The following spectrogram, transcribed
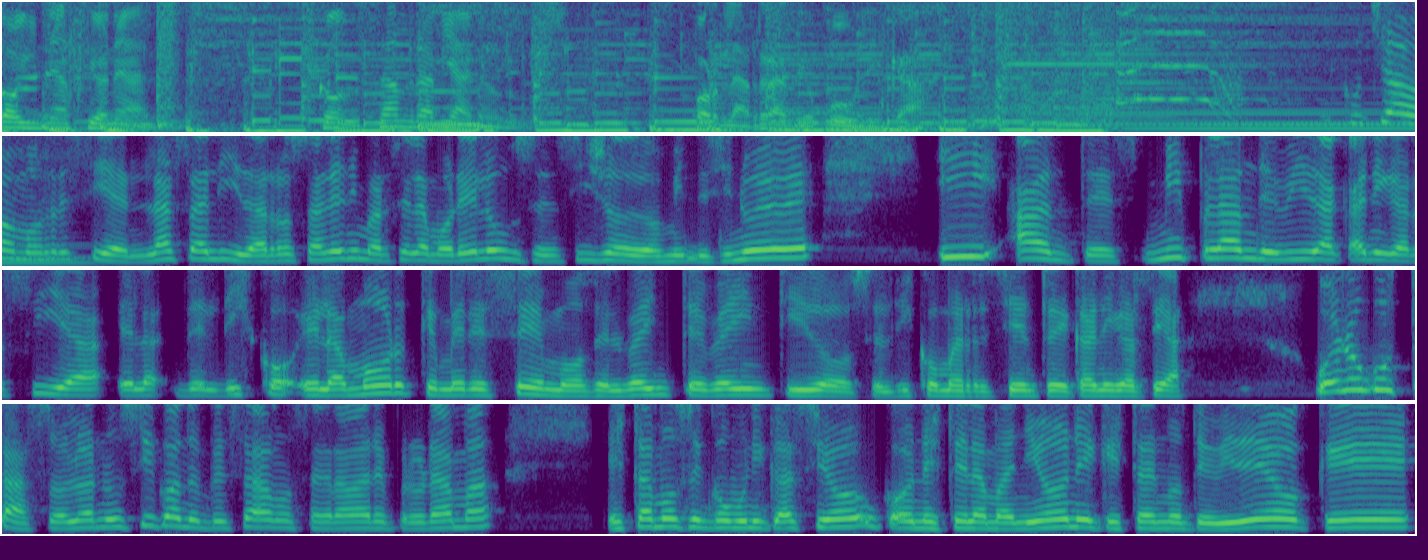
Soy Nacional con Sandra Mianovich por la radio pública. Escuchábamos recién La salida, Rosalén y Marcela Morelo, un sencillo de 2019. Y antes, Mi plan de vida, Cani García, del disco El amor que merecemos del 2022, el disco más reciente de Cani García. Bueno, un gustazo, lo anuncié cuando empezábamos a grabar el programa. Estamos en comunicación con Estela Mañone, que está en Montevideo, que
